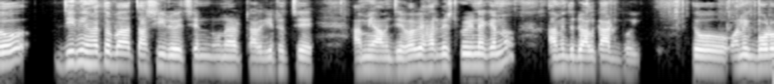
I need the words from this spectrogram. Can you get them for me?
তো যিনি হয়তো বা চাষি রয়েছেন ওনার টার্গেট হচ্ছে আমি আম, যেভাবে হারভেস্ট করি না কেন, আমি তো ডাল কাটবই। তো অনেক বড়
